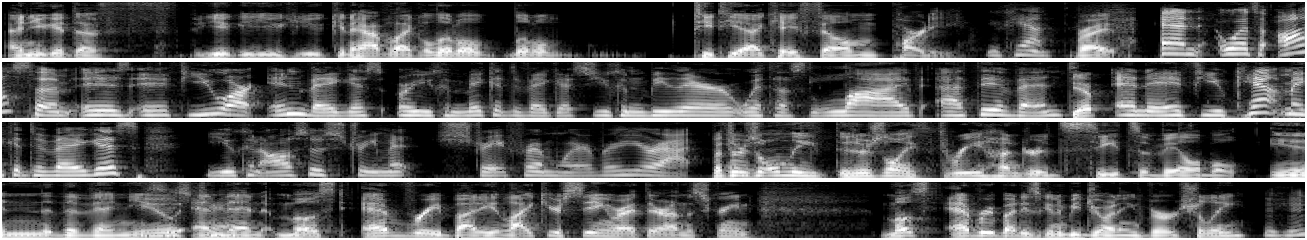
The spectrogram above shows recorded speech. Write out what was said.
and you get to f- you, you you can have like a little little TTIK film party, You can. right? And what's awesome is if you are in Vegas or you can make it to Vegas, you can be there with us live at the event. Yep. And if you can't make it to Vegas, you can also stream it straight from wherever you're at. But there's only there's only 300 seats available in the venue, and then most everybody, like you're seeing right there on the screen, most everybody's going to be joining virtually, Mm-hmm.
